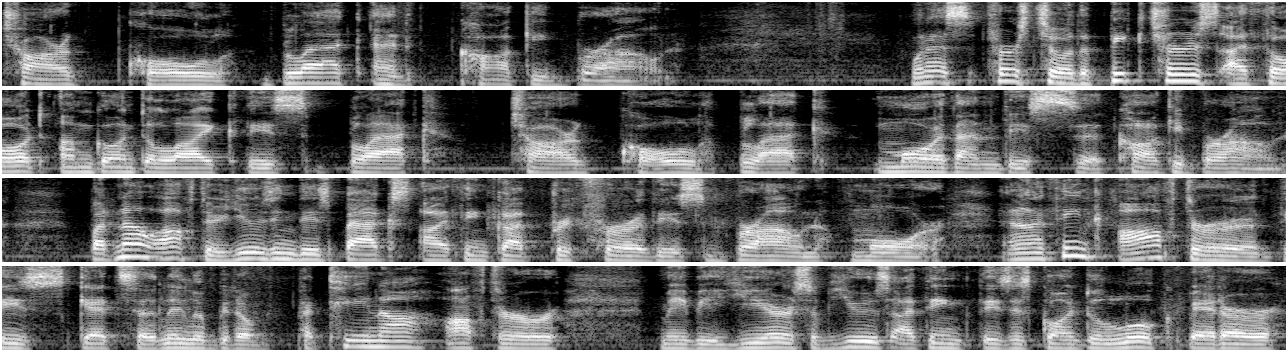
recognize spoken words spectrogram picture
charcoal black and khaki brown. When I first saw the pictures, I thought I'm going to like this black charcoal black more than this uh, khaki brown. But now after using these bags, I think I prefer this brown more. And I think after this gets a little bit of patina, after maybe years of use, I think this is going to look better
